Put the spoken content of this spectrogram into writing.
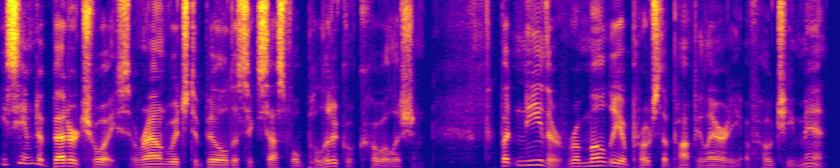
He seemed a better choice around which to build a successful political coalition, but neither remotely approached the popularity of Ho Chi Minh,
